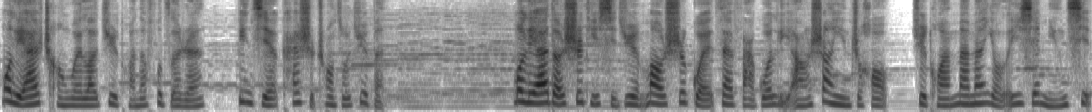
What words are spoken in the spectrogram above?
莫里埃成为了剧团的负责人，并且开始创作剧本。莫里埃的尸体喜剧《冒失鬼》在法国里昂上映之后。剧团慢慢有了一些名气。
